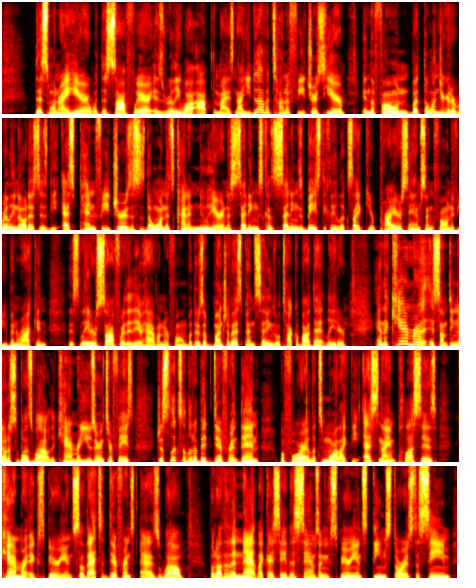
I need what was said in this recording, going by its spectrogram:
this one right here with the software is really well optimized. Now you do have a ton of features here in the phone, but the ones you're gonna really notice is the S Pen features. This is the one that's kind of new here in the settings because settings basically looks like your prior Samsung phone if you've been rocking this later software that they have on their phone, but there's a bunch of S Pen settings. We'll talk about that later. And the camera is something noticeable as well. The camera user interface just looks a little bit different than before. It looks more like the S9 Plus's camera experience. So that's a difference as well. But other than that, like I say, this Samsung experience theme store is the same.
